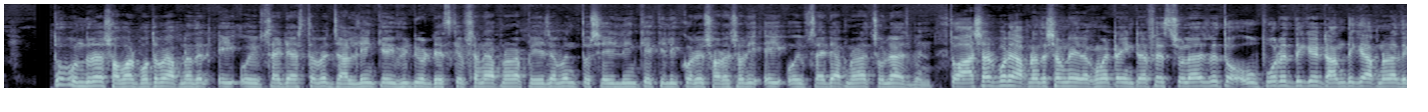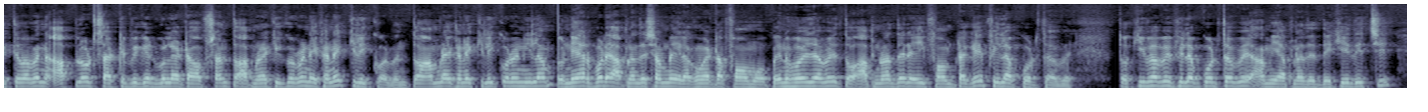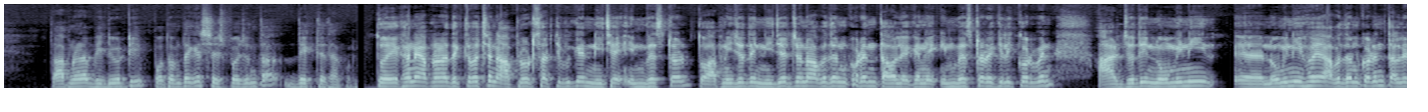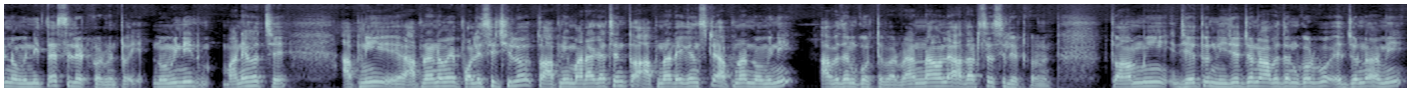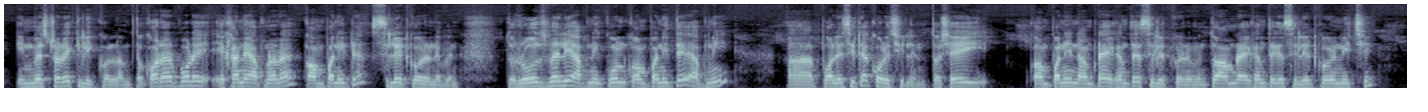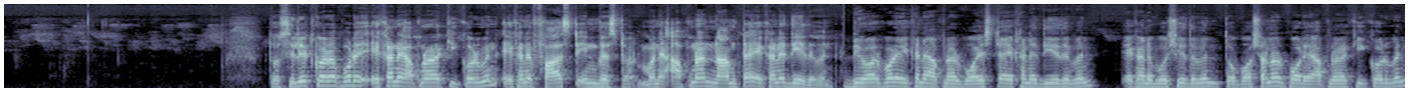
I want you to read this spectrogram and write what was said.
তো বন্ধুরা, সবার প্রথমে আপনাদের এই ওয়েবসাইটে আসতে হবে, যার লিঙ্ক এই ভিডিও ডেসক্রিপশানে আপনারা পেয়ে যাবেন। তো সেই লিঙ্কে ক্লিক করে সরাসরি এই ওয়েবসাইটে আপনারা চলে আসবেন। তো আসার পরে আপনাদের সামনে এরকম একটা ইন্টারফেস চলে আসবে। তো উপরের দিকে, ডান দিকে আপনারা দেখতে পাবেন আপলোড সার্টিফিকেট বলে একটা অপশান তো আপনারা কি করবেন? এখানে ক্লিক করবেন। তো আমরা এখানে ক্লিক করে নিলাম। তো নেওয়ার পরে আপনাদের সামনে এরকম একটা ফর্ম ওপেন হয়ে যাবে। তো আপনাদের এই ফর্মটাকে ফিল করতে হবে। তো কীভাবে ফিল করতে হবে? আমি আপনাদের দেখিয়ে দিচ্ছি। তো আপনারা ভিডিওটি প্রথম থেকে শেষ পর্যন্ত দেখতে থাকুন। তো এখানে আপনারা দেখতে পাচ্ছেন আপলোড সার্টিফিকেট নিচে ইনভেস্টর তো আপনি যদি নিজের জন্য আবেদন করেন, তাহলে এখানে ইনভেস্টরে ক্লিক করবেন। আর যদি নমিনি নমিনি হয়ে আবেদন করেন, তাহলে নমিনিতে সিলেক্ট করবেন। তো নমিনির মানে হচ্ছে, আপনি আপনার নামে পলিসি ছিল, তো আপনি মারা গেছেন, তো আপনার এগেনস্টে আপনার নমিনি আবেদন করতে পারবে। আর না হলে আদার্সে সিলেক্ট করবেন। তো আমি যেহেতু নিজের জন্য আবেদন করব, এর জন্য আমি ইনভেস্টরে ক্লিক করলাম। তো করার পরে এখানে আপনারা কোম্পানিটা সিলেক্ট করে নেবেন। তো রোজ ভ্যালি আপনি কোন কোম্পানিতে আপনি পলিসিটা করেছিলেন? তো সেই কোম্পানির নামটা এখান থেকে সিলেক্ট করে নেবেন। তো আমরা এখান থেকে সিলেক্ট করে নিচ্ছি। তো সিলেক্ট করার পরে এখানে আপনারা কি করবেন? এখানে ফার্স্ট ইনভেস্টর মানে আপনার নামটা এখানে দিয়ে দেবেন। দেওয়ার পরে এখানে আপনার বয়সটা এখানে দিয়ে দেবেন। এখানে বসিয়ে দেবেন। তো বসানোর পরে আপনারা কি করবেন?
